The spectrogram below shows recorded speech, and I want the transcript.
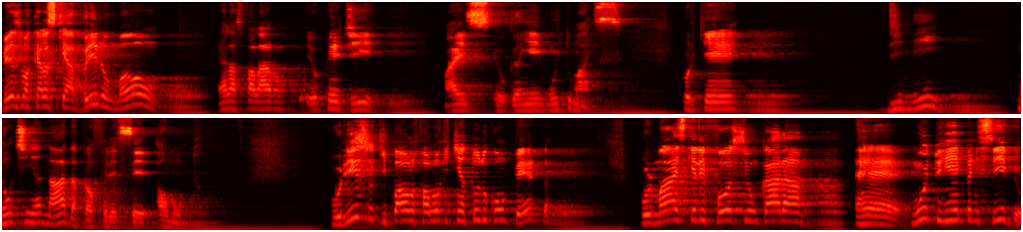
mesmo aquelas que abriram mão, elas falaram: Eu perdi, mas eu ganhei muito mais, porque de mim não tinha nada para oferecer ao mundo. Por isso que Paulo falou que tinha tudo como perda. Por mais que ele fosse um cara é, muito irrepreensível,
